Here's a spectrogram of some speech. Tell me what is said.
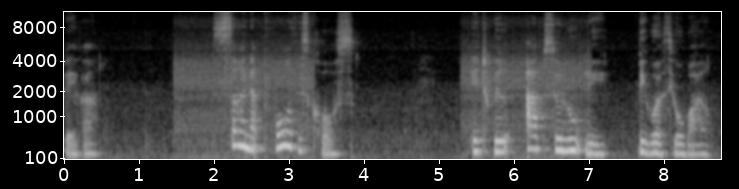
favour. Sign up for this course. It will absolutely be worth your while.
